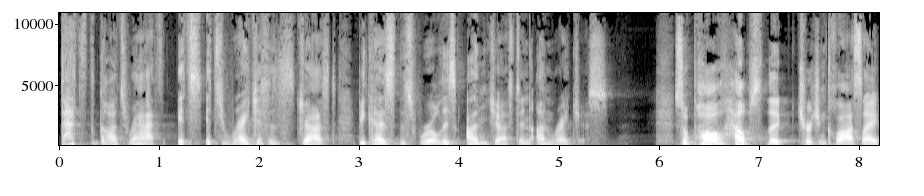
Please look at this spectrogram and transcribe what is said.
That's God's wrath. It's, it's righteous, it's just, because this world is unjust and unrighteous. So Paul helps the church in Colossae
